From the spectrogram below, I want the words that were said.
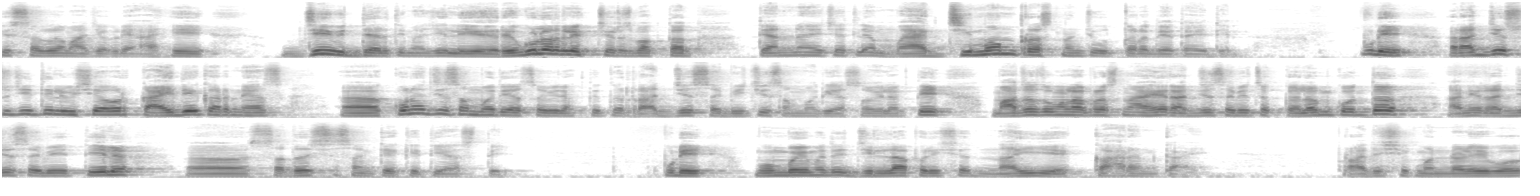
ते सगळं माझ्याकडे आहे. जे विद्यार्थी माझे ले रेग्युलर लेक्चर्स बघतात त्यांना याच्यातल्या मॅक्झिमम प्रश्नांची उत्तरं देता येतील. पुढे राज्यसूचीतील विषयावर कायदे करण्यास कोणाची संमती असावी लागते? तर राज्यसभेची संमती असावी लागते. माझा तुम्हाला प्रश्न आहे राज्यसभेचं कलम कोणतं आणि राज्यसभेतील सदस्य संख्या किती असते? पुढे मुंबईमध्ये जिल्हा परिषद नाही आहे कारण काय? प्रादेशिक मंडळे व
